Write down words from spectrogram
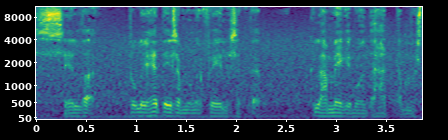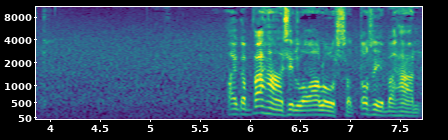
sieltä tuli heti semmoinen fiilis, että kyllähän meikin voin tehdä tämmöistä. Aika vähän silloin alussa, tosi vähän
